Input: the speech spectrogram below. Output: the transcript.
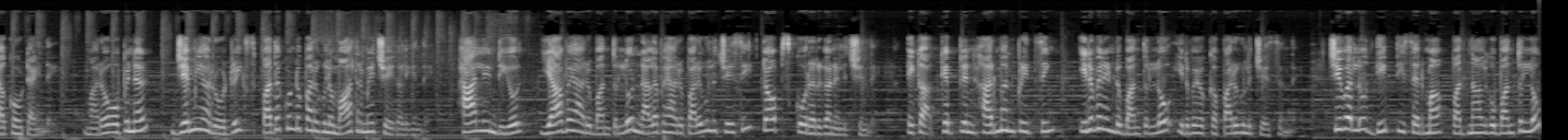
డకౌట్ అయింది. మరో ఓపెనర్ జెమియా రోడ్రిక్స్ పదకొండు పరుగులు మాత్రమే చేయగలిగింది. హాలిన్ డియోల్ యాభై ఆరు బంతుల్లో నలభై ఆరు పరుగులు చేసి టాప్ స్కోరర్గా నిలిచింది. ఇక కెప్టెన్ హర్మన్ ప్రీత్ సింగ్ ఇరవై రెండు బంతుల్లో ఇరవై ఒక్క పరుగులు చేసింది. చివర్లో దీప్తి శర్మ పద్నాలుగు బంతుల్లో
